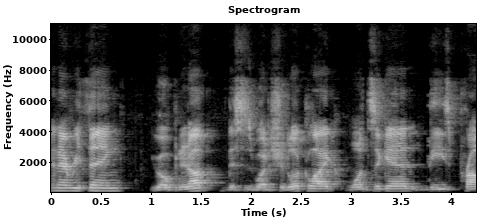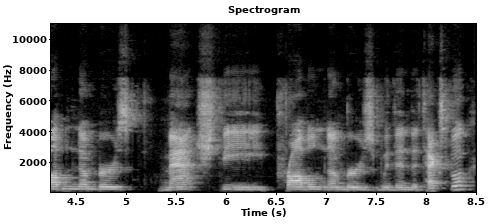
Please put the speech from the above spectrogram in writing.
and everything, you open it up. This is what it should look like. Once again, these problem numbers match the problem numbers within the textbook.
